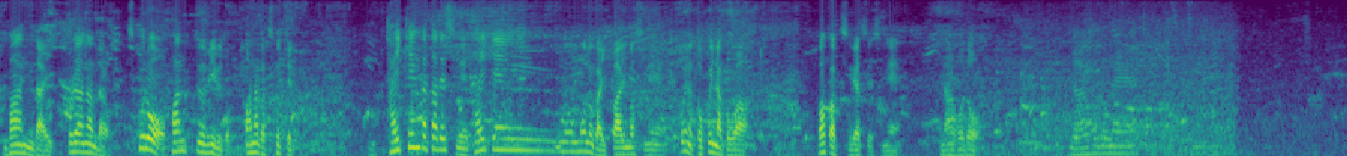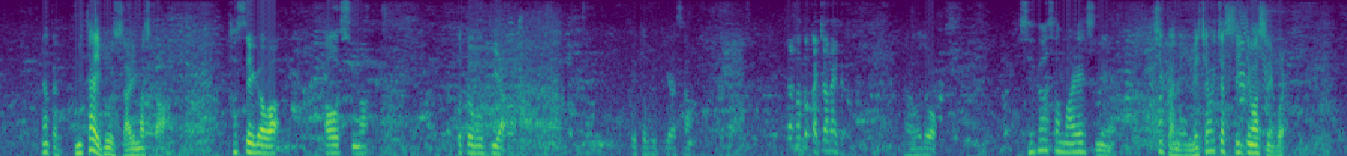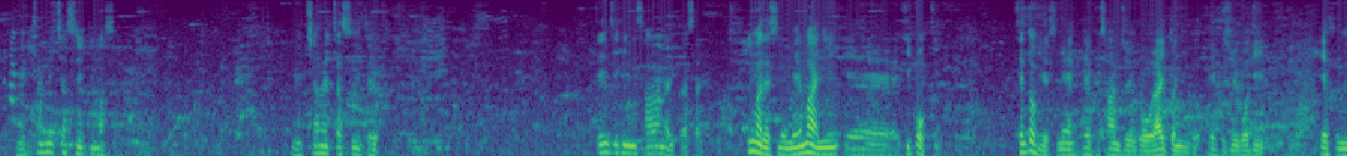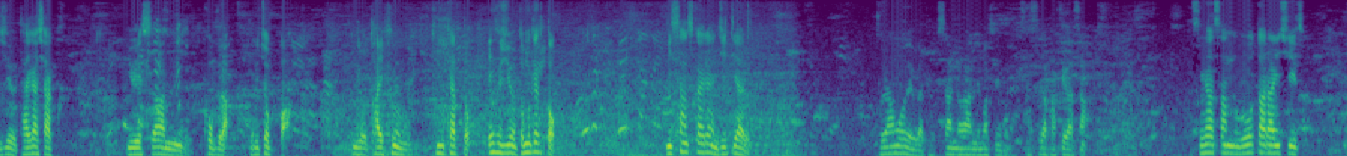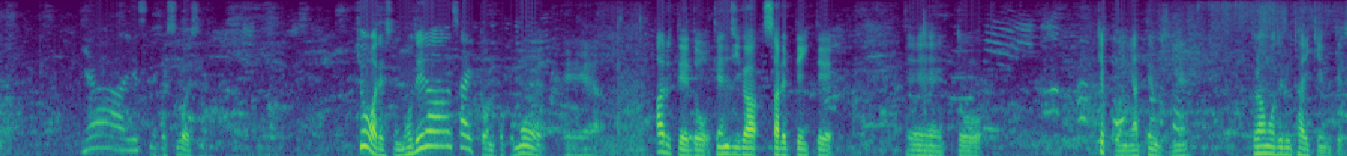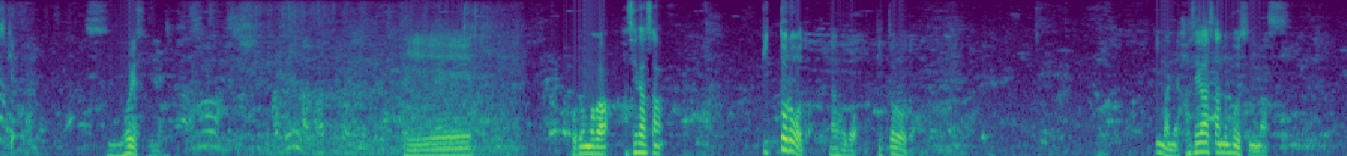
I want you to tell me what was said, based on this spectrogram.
バンダイ。これは何だろう。作ろう。ファントゥービルド。あ、なんか作ってる。体験型ですね。体験のものがいっぱいありますね。こういうの得意な子がワクワクするやつですね。なるほど。なるほどね。なんか見たいブースありますか？長谷川、青島、寿屋、寿屋さん。じゃあ、どっか行っちゃわないで。なるほど。長谷川さんもあれですね。っていうかね、めちゃめちゃ空いてますね、これ。めちゃめちゃ空いてます。めちゃめちゃ空いてる。展示品に触らないでください。今ですね、目の前に、えー飛行機。戦闘機ですね。F35 ライトニング、F15D、F20 タイガーシャーク、US アーミーコブラ、ヘルチョッパー、タイフーン、トムキャット、F14 トムキャット、日産スカイライン GTR、プラモデルがたくさん並んでますね、これ。さすが長谷川さん。長谷川さんのウォーターラインシリーズ。いやー、あれですね、これすごいですね。今日はですね、モデラーサイトのとこも、えー、ある程度展示がされていて、えー、っと、結構ね、やってるんですよね。プラモデル体験受付。すごいですね。へえー。子供が、長谷川さん。ピットロード。なるほど。ピットロード。今ね、長谷川さんのブースにいます。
